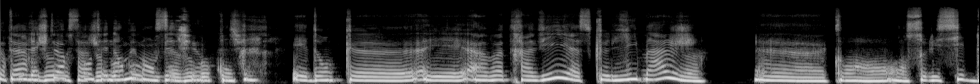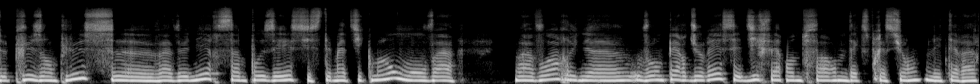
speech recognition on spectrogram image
lecteur, le lecteur joue, ça joue énormément, beaucoup, bien ça joue sûr, beaucoup. bien sûr. Et donc, euh, et à votre avis, est-ce que l'image euh, qu'on on sollicite de plus en plus euh, va venir s'imposer systématiquement ou on va, va avoir une, euh, vont perdurer ces différentes formes d'expression littéraire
